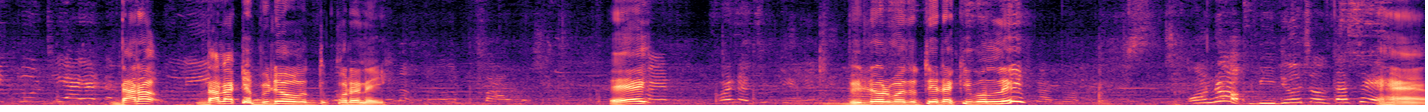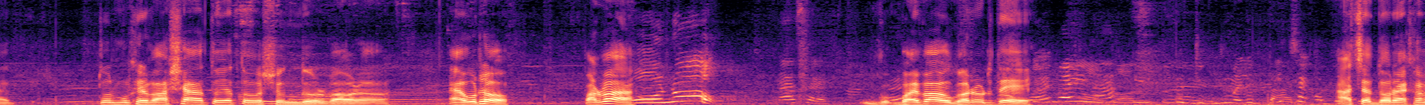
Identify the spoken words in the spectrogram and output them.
একটু একটা দাঁড়া দাঁড়া একটা ভিডিও করে নেই। এই ভিডিওর মধ্যে তুই এটা কি বললি? ভিডিও চলতেছে। হ্যাঁ তোর মুখের বাসা তো এত সুন্দর বাবা হ্যাঁ উঠো। পারবা? অন্য। না স্যার। ভয় পাও ঘরে উঠতে? আচ্ছা ধরো এখন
